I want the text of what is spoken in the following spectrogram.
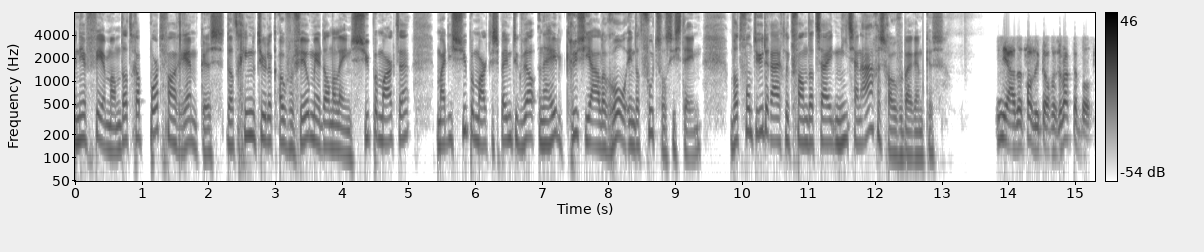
Meneer Veerman, dat rapport van Remkes, dat ging natuurlijk over veel meer dan alleen supermarkten. Maar die supermarkten spelen natuurlijk wel een hele cruciale rol in dat voedselsysteem. Wat vond u er eigenlijk van dat zij niet zijn aangeschoven bij Remkes? Ja, dat vond ik toch een zwakte bot.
